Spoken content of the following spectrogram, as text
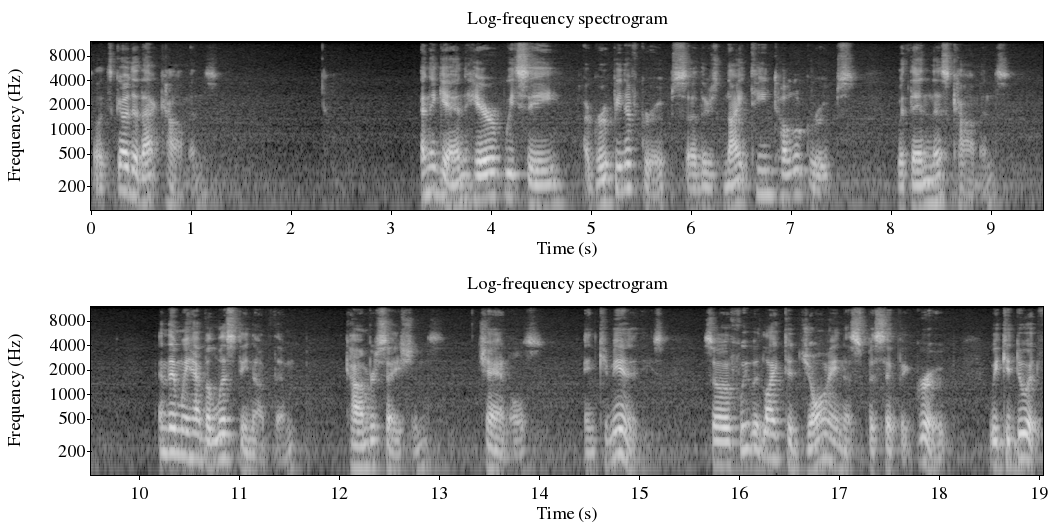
So let's go to that commons. And again, here we see a grouping of groups. So there's 19 total groups within this commons. And then we have a listing of them, conversations, channels, and communities. So if we would like to join a specific group, we could do it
